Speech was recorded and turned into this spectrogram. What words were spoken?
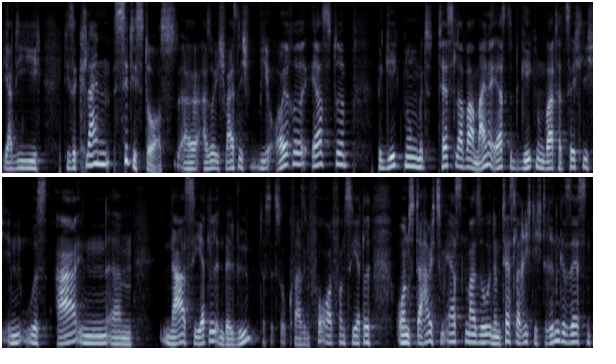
ja die, diese kleinen City Stores. Äh, also ich weiß nicht, wie eure erste Begegnung mit Tesla war. Meine erste Begegnung war tatsächlich in USA in ähm, nahe Seattle in Bellevue. Das ist so quasi ein Vorort von Seattle. Und da habe ich zum ersten Mal so in einem Tesla richtig drin gesessen.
